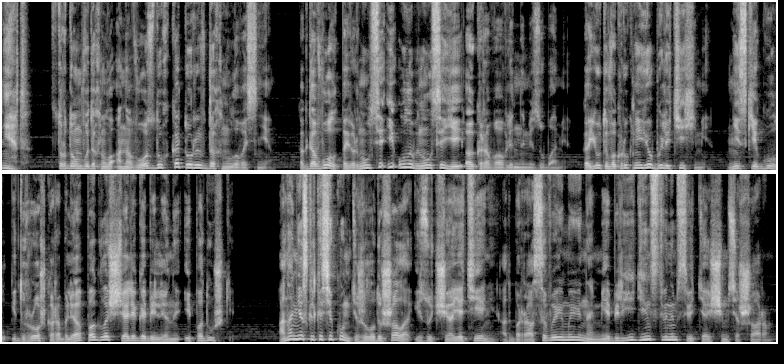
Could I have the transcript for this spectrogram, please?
«Нет», с трудом выдохнула она воздух, который вдохнула во сне. Когда волк повернулся и улыбнулся ей окровавленными зубами. Каюты вокруг нее были тихими. Низкий гул и дрожь корабля поглощали гобелены и подушки. Она несколько секунд тяжело дышала, изучая тени, отбрасываемые на мебель единственным светящимся шаром,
